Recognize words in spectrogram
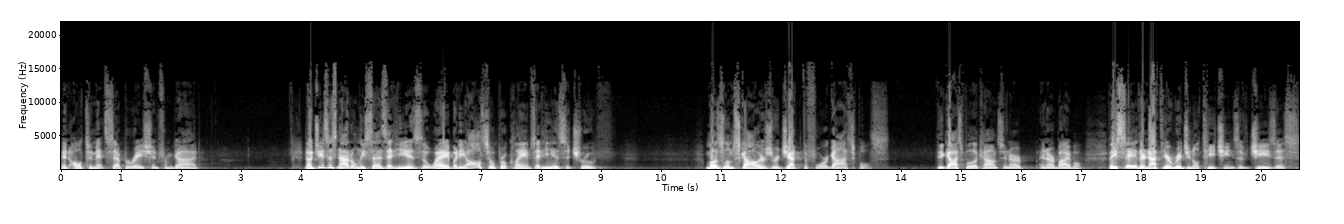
and ultimate separation from God. Now, Jesus not only says that He is the way, but He also proclaims that He is the truth. Muslim scholars reject the four gospels, the gospel accounts in our, in our Bible. They say they're not the original teachings of Jesus,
